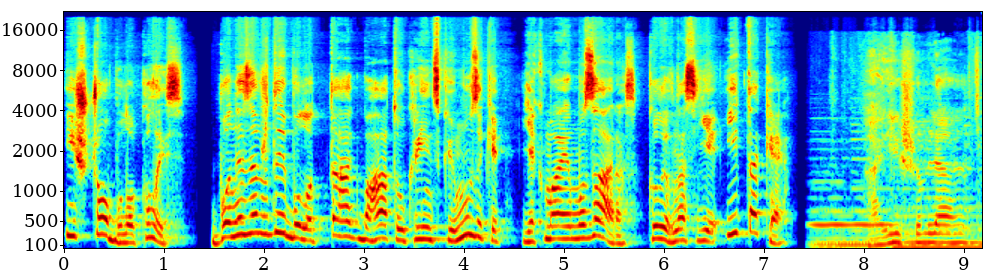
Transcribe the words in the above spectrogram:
і що було колись. Бо не завжди було так багато української музики, як маємо зараз, коли в нас є і таке. Гаї шумлять,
